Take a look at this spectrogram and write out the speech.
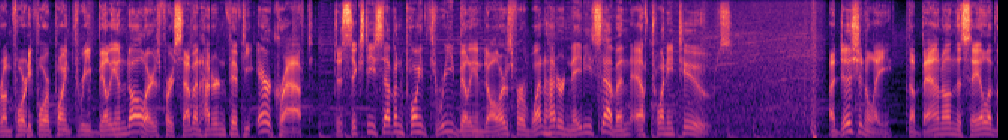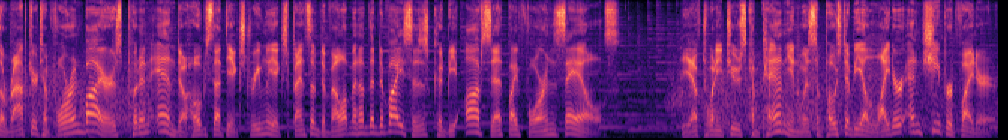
from $44.3 billion for 750 aircraft to $67.3 billion for 187 F 22s. Additionally, the ban on the sale of the Raptor to foreign buyers put an end to hopes that the extremely expensive development of the devices could be offset by foreign sales. The F 22's companion was supposed to be a lighter and cheaper fighter,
